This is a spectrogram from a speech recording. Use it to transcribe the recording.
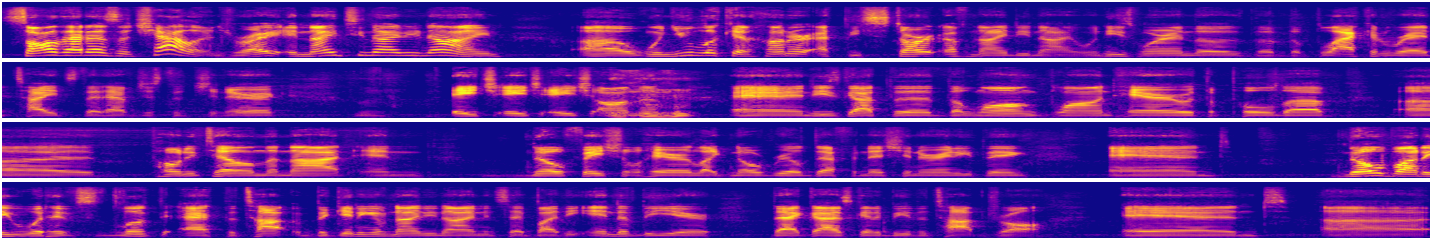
saw that as a challenge, right? In 1999. Uh, when you look at Hunter at the start of '99, when he's wearing the, the the black and red tights that have just a generic HHH on them, and he's got the the long blonde hair with the pulled up uh, ponytail in the knot, and no facial hair, like no real definition or anything, and nobody would have looked at the top beginning of 99 and said by the end of the year that guy's going to be the top draw. And uh,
